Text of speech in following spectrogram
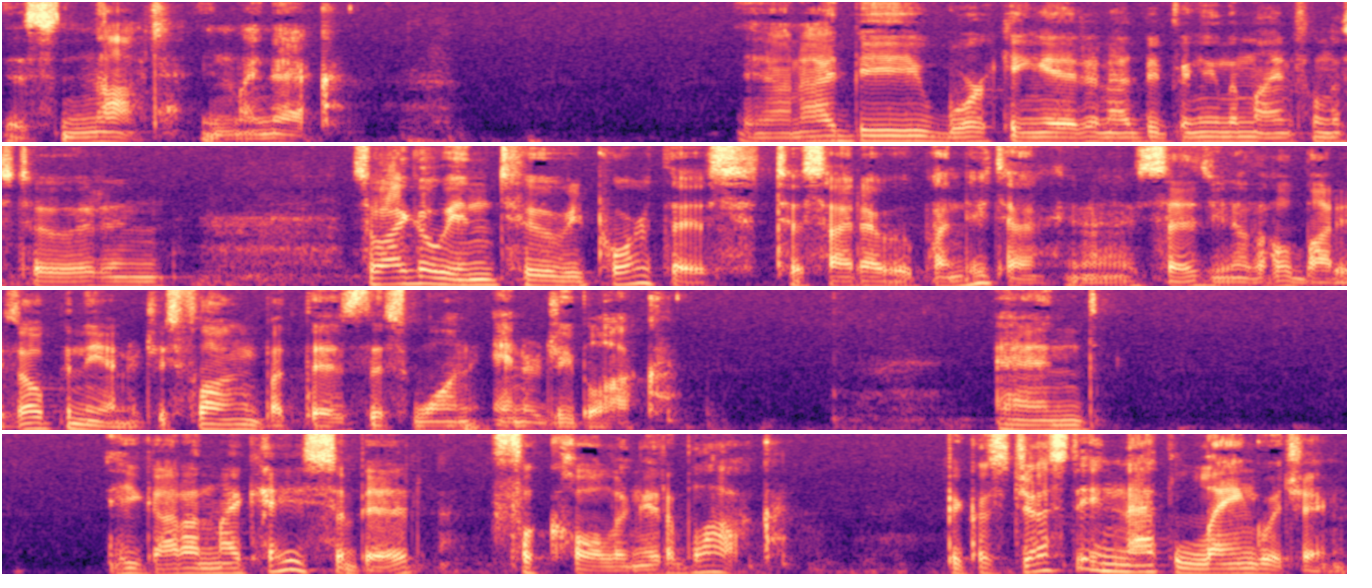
this knot in my neck. You know, and I'd be working it and I'd be bringing the mindfulness to it. And so I go in to report this to Sayadaw U Pandita. You know, it says, you know, the whole body's open, the energy's flowing, but there's this one energy block. And he got on my case a bit for calling it a block. Because just in that languaging,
